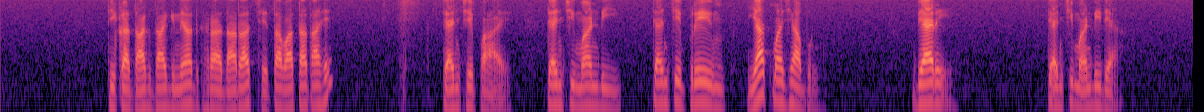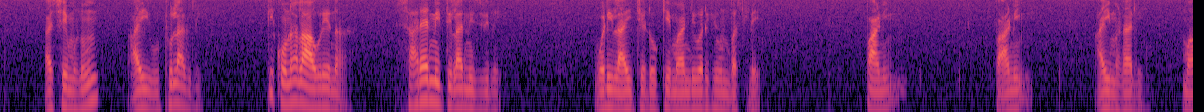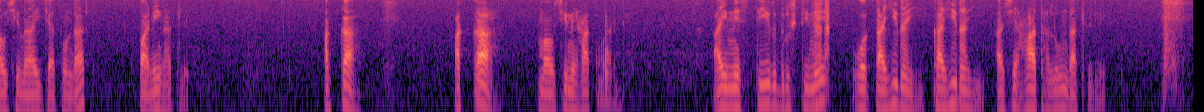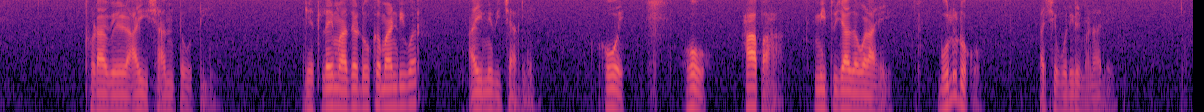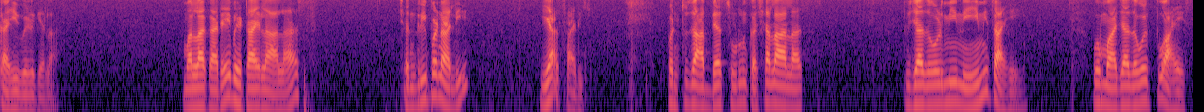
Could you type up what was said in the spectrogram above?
ती का दागदागिन्यात घरादारात शेतावातात आहे? त्यांचे पाय त्यांची मांडी त्यांचे प्रेम यात माझी आबरू. द्या रे त्यांची मांडी द्या. असे म्हणून आई उठू लागली. ती कोणाला आवरेना साऱ्यांनी तिला निजविले. वडील आईचे डोके मांडीवर घेऊन बसले. पाणी पाणी आई म्हणाली मावशीनं आईच्या तोंडात पाणी घातले. अक्का अक्का मावशीने हाक मारली. आईने स्थिर दृष्टीने व काही नाही काही नाही असे हात हलवून दाखविले. थोडा वेळ आई शांत होती. घेतलंय माझं डोकं मांडीवर? आईने विचारले. होय. हो. हा पहा. मी तुझ्याजवळ आहे. बोलू नको. असे वडील म्हणाले. काही वेळ गेला. मला का रे भेटायला आलास? चंद्री पण आली? या सारी. पण तुझा अभ्यास सोडून कशाला आलास? तुझ्याजवळ मी नेहमीच आहे व माझ्याजवळ तू आहेस.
